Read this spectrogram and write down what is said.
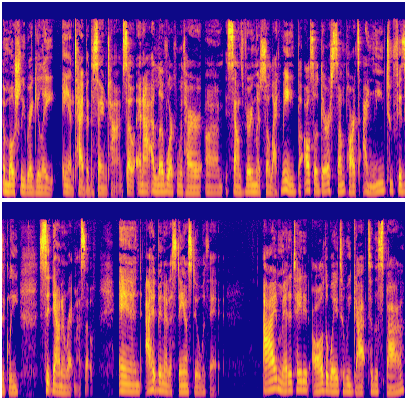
emotionally regulate and type at the same time. So, and I, I love working with her. Um, it sounds very much so like me, but also there are some parts I need to physically sit down and write myself. And I had been at a standstill with that. I meditated all the way till we got to the spa.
